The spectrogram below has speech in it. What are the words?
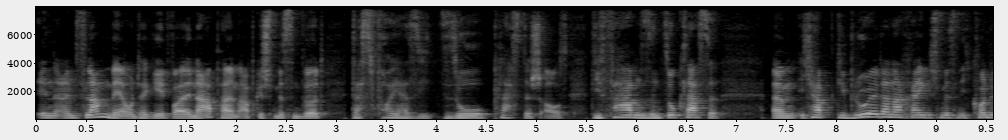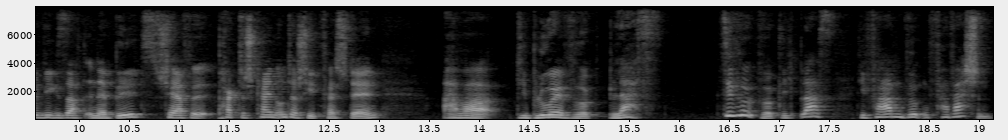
in ein Flammenmeer untergeht, weil Napalm abgeschmissen wird. Das Feuer sieht so plastisch aus. Die Farben sind so klasse. Ähm, ich habe die Blu-ray danach reingeschmissen. Ich konnte, wie gesagt, in der Bildschärfe praktisch keinen Unterschied feststellen. Aber die Blu-ray wirkt blass. Sie wirkt wirklich blass. Die Farben wirken verwaschen.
